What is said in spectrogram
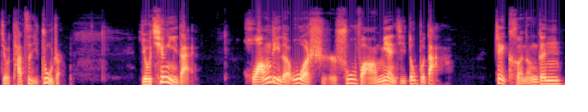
就是他自己住这儿。有清一代。皇帝的卧室、书房面积都不大，这可能跟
